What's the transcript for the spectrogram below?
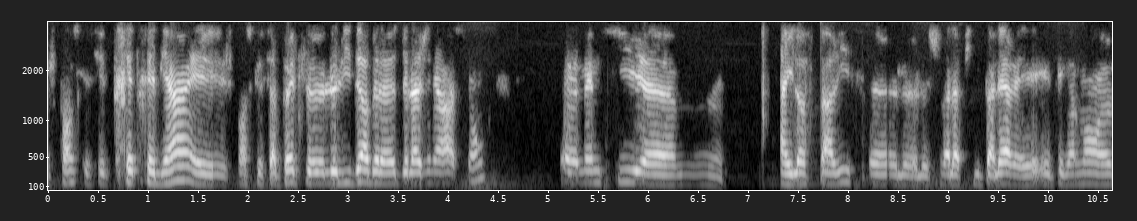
je pense que c'est très très bien et je pense que ça peut être le, le leader de la, de la génération. Euh, même si euh, I Love Paris, euh, le, le, cheval à Philippe Allaire est, est également euh,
